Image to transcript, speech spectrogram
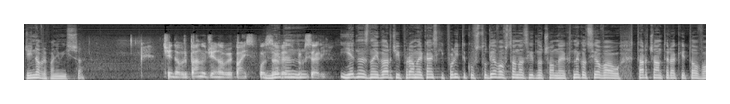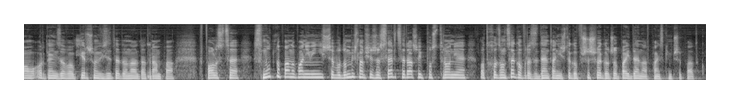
Dzień dobry, panie ministrze. Dzień dobry panu, dzień dobry państwu. Pozdrawiam jeden, z Brukseli. Jeden z najbardziej proamerykańskich polityków studiował w Stanach Zjednoczonych, negocjował tarczę antyrakietową, organizował pierwszą wizytę Donalda Trumpa w Polsce. Smutno panu, panie ministrze, bo domyślam się, że serce raczej po stronie odchodzącego prezydenta niż tego przyszłego Joe Bidena w pańskim przypadku.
